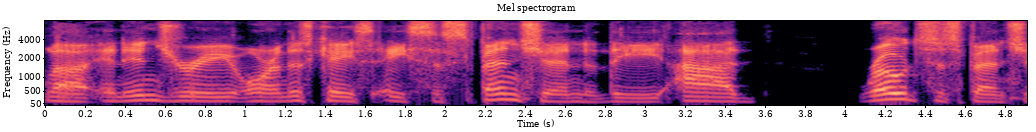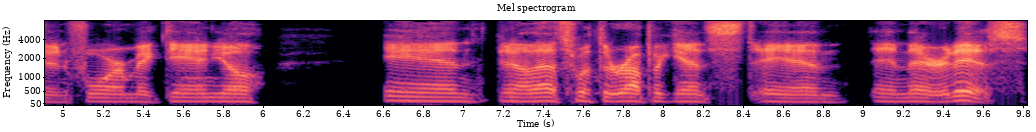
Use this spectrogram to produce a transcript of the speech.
uh, an injury or in this case a suspension, the odd road suspension for McDaniel, and you know that's what they're up against, and and there it is.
